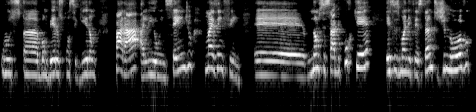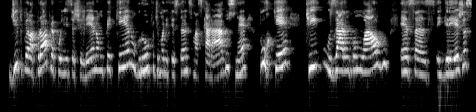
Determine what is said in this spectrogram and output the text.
os uh, bombeiros conseguiram parar ali o incêndio, mas enfim, é, não se sabe por que esses manifestantes, de novo, dito pela própria polícia chilena, um pequeno grupo de manifestantes mascarados, né? Por que que usaram como alvo essas igrejas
